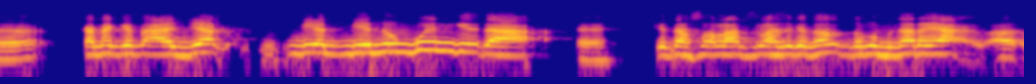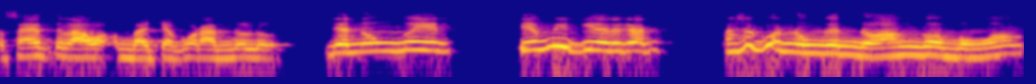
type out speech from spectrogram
eh, karena kita ajak, dia dia nungguin kita. Eh, kita sholat selesai kita tunggu bentar ya, eh, saya tilawah baca Quran dulu. Dia nungguin, dia mikir kan, masa gua nungguin doang gua bengong?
